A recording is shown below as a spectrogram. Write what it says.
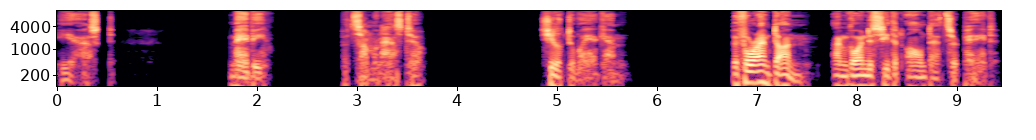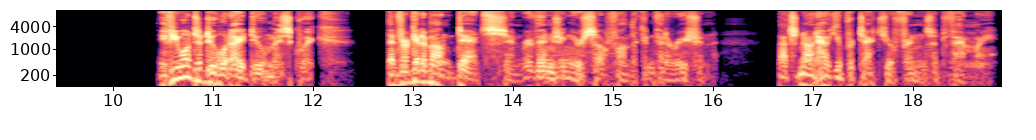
he asked. Maybe, but someone has to. She looked away again. Before I'm done, I'm going to see that all debts are paid. If you want to do what I do, Miss Quick, then forget about debts and revenging yourself on the Confederation. That's not how you protect your friends and family.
